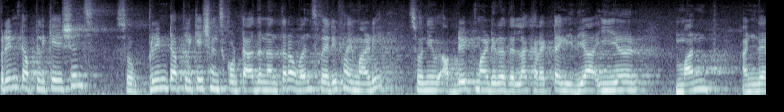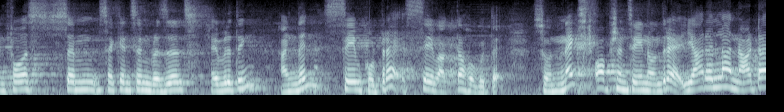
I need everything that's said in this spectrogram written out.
print applications so print applications ಕೊಟ್ಟಾದ ನಂತರ ಒನ್ಸ್ ವೆರಿಫೈ ಮಾಡಿ ಸೊ ನೀವು ಅಪ್ಡೇಟ್ ಮಾಡಿರೋದೆಲ್ಲ ಕರೆಕ್ಟಾಗಿ ಇದೆಯಾ? Year month and then first sem second sem results everything and then save ಕೊಟ್ಟರೆ ಸೇವ್ ಆಗ್ತಾ ಹೋಗುತ್ತೆ. ಸೊ ನೆಕ್ಸ್ಟ್ ಆಪ್ಷನ್ಸ್ ಏನು ಅಂದರೆ, ಯಾರೆಲ್ಲ ನಾಟಾ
